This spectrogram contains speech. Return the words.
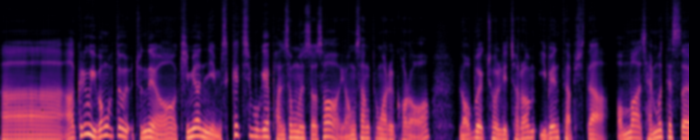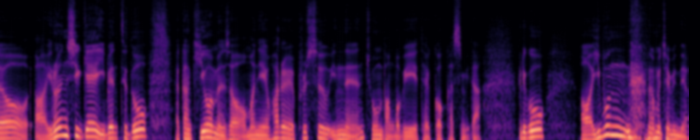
아, 아, 그리고 이 방법도 좋네요. 김현님, 스케치북에 반성문 써서 영상통화를 걸어, Love Actually처럼 이벤트 합시다. 엄마 잘못했어요. 아, 이런 식의 이벤트도 약간 귀여우면서 어머니의 화를 풀 수 있는 좋은 방법이 될 것 같습니다. 그리고, 어, 이분 너무 재밌네요.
